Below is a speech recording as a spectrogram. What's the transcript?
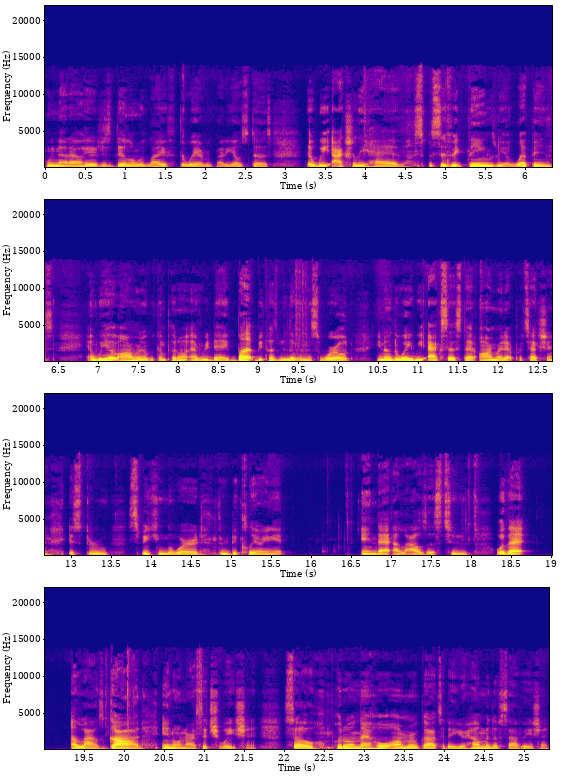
we're not out here just dealing with life the way everybody else does. That we actually have specific things, we have weapons, and we have armor that we can put on every day. But because we live in this world, you know, the way we access that armor, that protection is through speaking the word, through declaring it. And that allows us to, or that allows God in on our situation. So put on that whole armor of God today your helmet of salvation,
